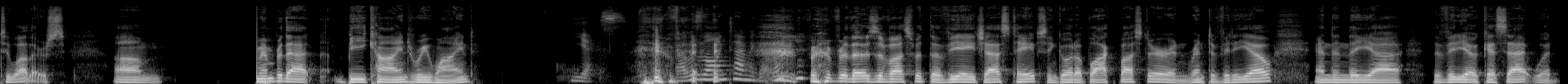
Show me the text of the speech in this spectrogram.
to others. Um, remember that be kind, rewind? Yes. That was a long time ago. for, for those of us with the VHS tapes and go to Blockbuster and rent a video, and then the uh, the video cassette would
